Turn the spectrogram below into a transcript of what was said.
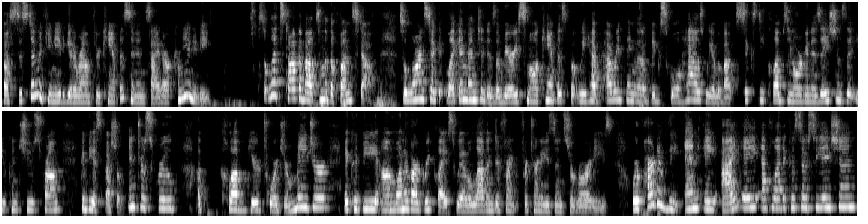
bus system if you need to get around through campus and inside our community. So let's talk about some of the fun stuff. So Lawrence Tech, like I mentioned, is a very small campus, but we have everything that a big school has. We have about 60 clubs and organizations that you can choose from could be a special interest group, a club geared towards your major. It could be um, one of our Greek lives. We have 11 different fraternities and sororities. We're part of the NAIA Athletic Association,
